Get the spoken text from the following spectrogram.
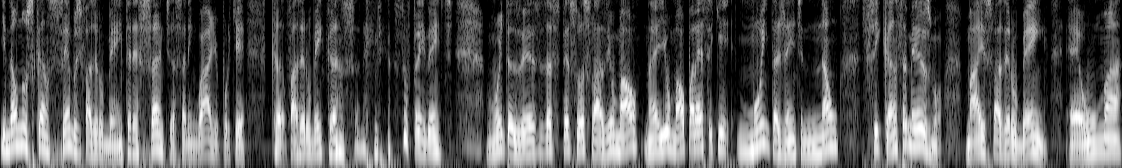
E não nos cansemos de fazer o bem. É interessante essa linguagem, porque fazer o bem cansa, né? surpreendente. Muitas vezes as pessoas fazem o mal, né? e o mal parece que muita gente não se cansa mesmo. Mas fazer o bem é uma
